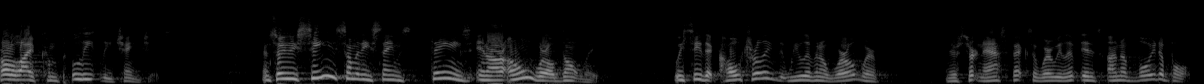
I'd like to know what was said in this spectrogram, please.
her life completely changes. And so we see some of these same things in our own world, don't we? We see that culturally, that we live in a world where there's certain aspects of where we live, it is unavoidable.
